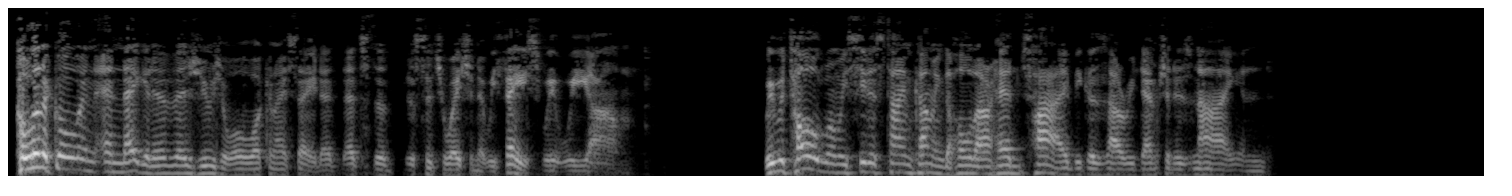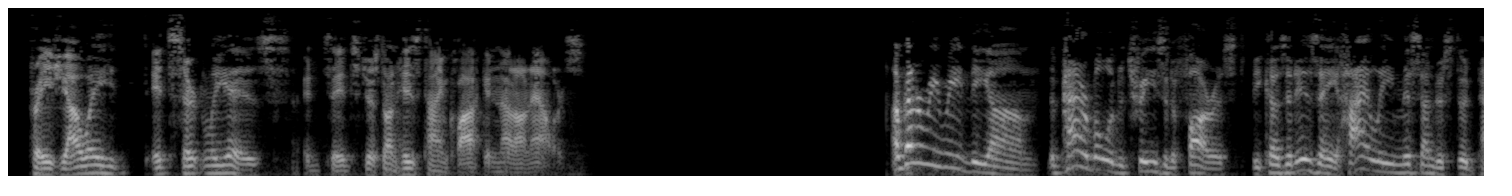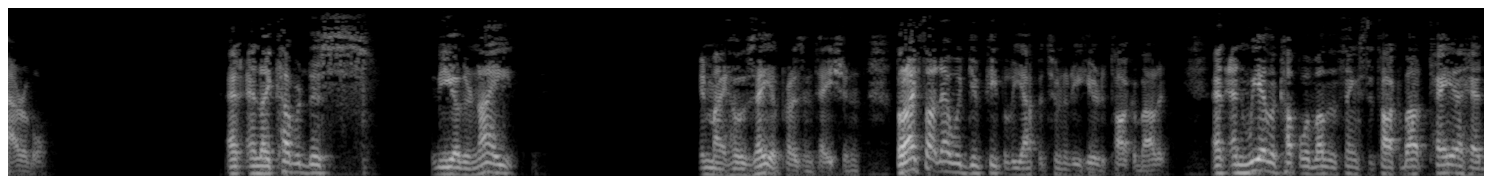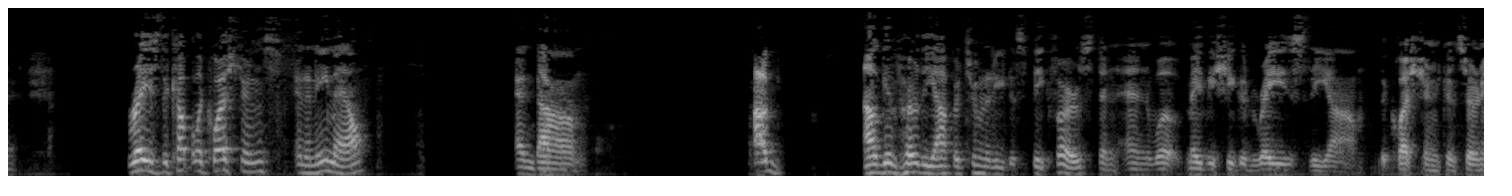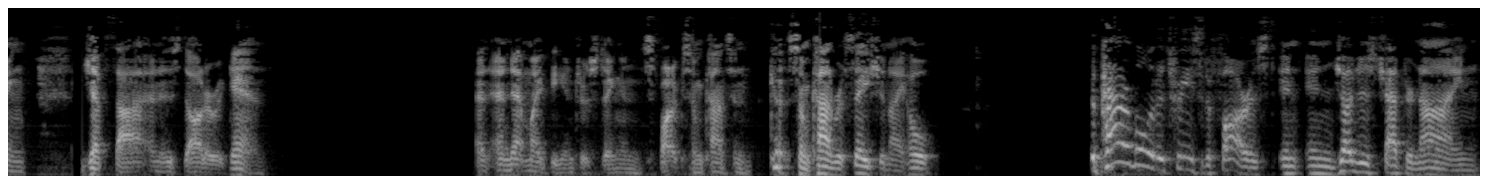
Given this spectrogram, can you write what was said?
political and, and negative as usual. What can I say? That, that's the, the situation that we face. We, we, um, we were told when we see this time coming to hold our heads high because our redemption is nigh and praise Yahweh it certainly is. It's, it's just on his time clock and not on ours. I'm going to reread the um, the parable of the trees of the forest because it is a highly misunderstood parable, and and I covered this the other night in my Hosea presentation, but I thought that would give people the opportunity here to talk about it, and and we have a couple of other things to talk about. Taya had raised a couple of questions in an email, and um, I'll I'll give her the opportunity to speak first, and and well, maybe she could raise the um, the question concerning Jephthah and his daughter again, and and that might be interesting and spark some constant, some conversation. I hope. The parable of the trees of the forest in in Judges chapter nine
